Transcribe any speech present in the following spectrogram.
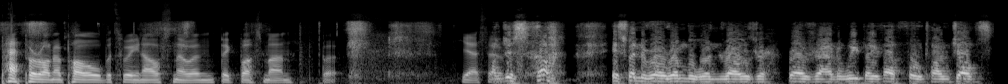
Pepper on a pole between Al Snow and Big Boss Man. But yeah, so I'm just. it's when the Royal Rumble one rolls rolls around, and we both have full time jobs.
